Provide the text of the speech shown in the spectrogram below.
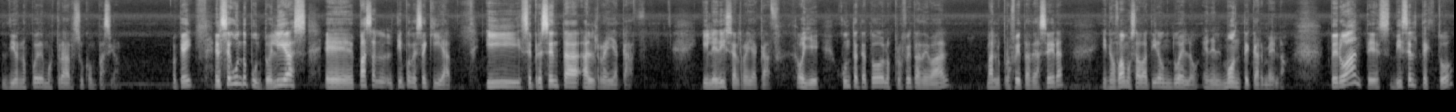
Dios nos puede mostrar su compasión. ¿Ok? El segundo punto, Elías eh, pasa el tiempo de sequía y se presenta al rey Acab y le dice al rey Acab, oye, júntate a todos los profetas de Baal, más los profetas de Acera, y nos vamos a batir a un duelo en el monte Carmelo. Pero antes, dice el texto,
